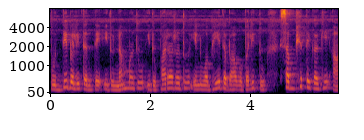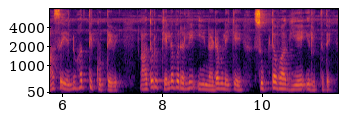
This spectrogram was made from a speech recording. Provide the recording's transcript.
ಬುದ್ಧಿ ಬಲಿತಂತೆ ಇದು ನಮ್ಮದು, ಇದು ಪರರದು ಎನ್ನುವ ಭೇದ ಭಾವ ಬಲಿತು ಸಭ್ಯತೆಗಾಗಿ ಆಸೆಯನ್ನು ಹತ್ತಿಕ್ಕುತ್ತೇವೆ. ಆದರೂ ಕೆಲವರಲ್ಲಿ ಈ ನಡವಳಿಕೆ ಸುಪ್ತವಾಗಿಯೇ ಇರುತ್ತದೆ.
